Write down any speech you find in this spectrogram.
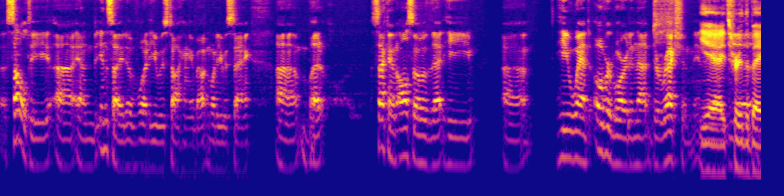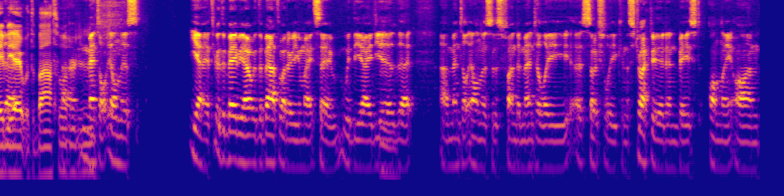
uh, subtlety uh, and insight of what he was talking about and what he was saying. Uh, but second, also that he uh, he went overboard in that direction. In yeah, he threw the baby that, out with the bathwater. Uh, mental illness. Yeah, he threw the baby out with the bathwater. You might say, with the idea mm. that uh, mental illness is fundamentally uh, socially constructed and based only on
